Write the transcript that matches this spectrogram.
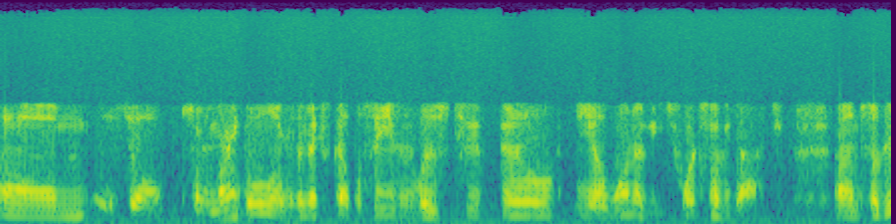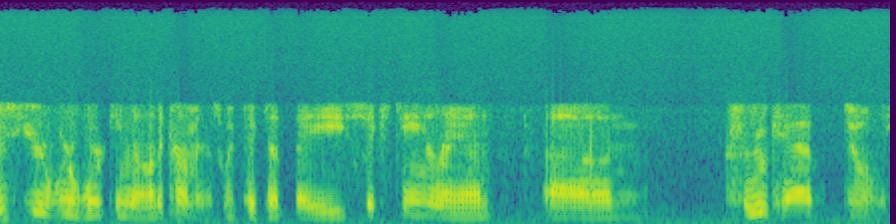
Um, so, sort of my goal over the next couple seasons was to build, you know, one of each, Ford Chevy Dodge. Um, so this year we're working on a Cummins. We picked up a 16 Ram um, crew cab dually.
